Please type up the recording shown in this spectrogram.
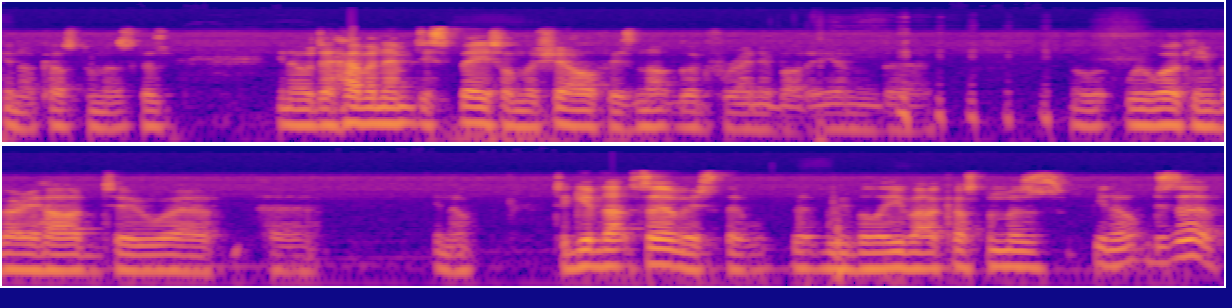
you know customers, because you know to have an empty space on the shelf is not good for anybody, and uh, we're working very hard to uh, uh, you know to give that service that that we believe our customers you know deserve.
